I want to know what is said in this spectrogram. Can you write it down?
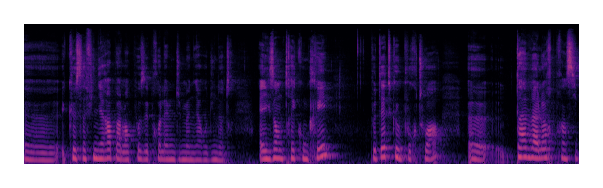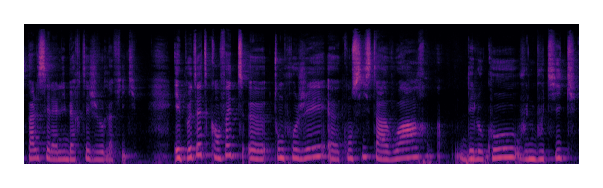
euh, que ça finira par leur poser problème d'une manière ou d'une autre. Exemple très concret, peut-être que pour toi, euh, ta valeur principale, c'est la liberté géographique. Et peut-être qu'en fait, euh, ton projet euh, consiste à avoir des locaux ou une boutique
